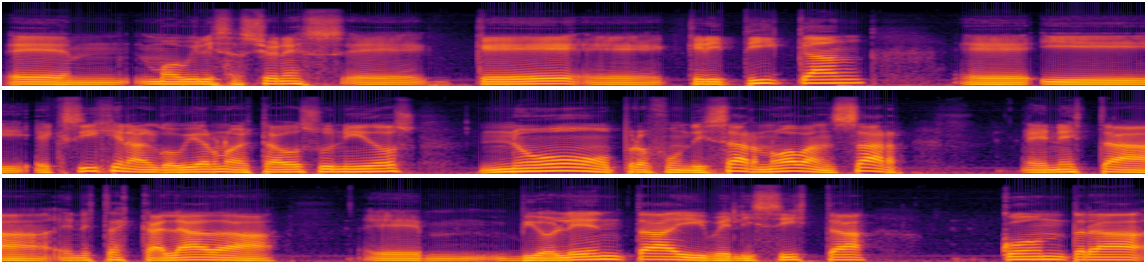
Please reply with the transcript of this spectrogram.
em, movilizaciones eh, que eh, critican eh, y exigen al gobierno de Estados Unidos no profundizar, no avanzar en esta, en esta escalada violenta y belicista contra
